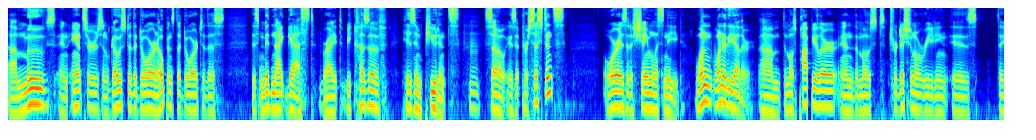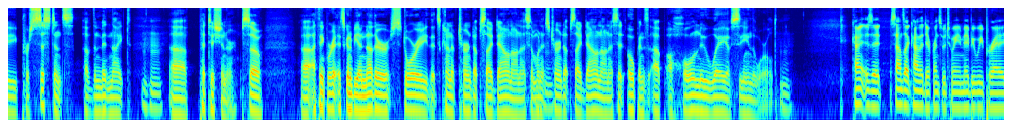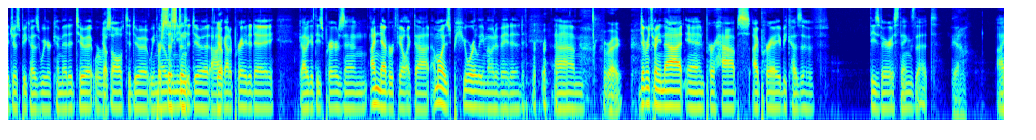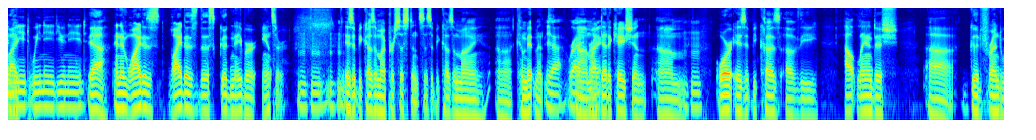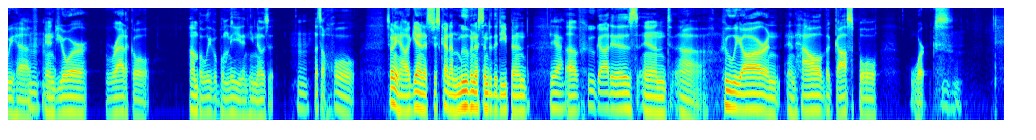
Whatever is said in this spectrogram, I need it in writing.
uh, moves and answers and goes to the door and opens the door to this this midnight guest right because of his impudence Hmm. so is it persistence or is it a shameless need one one or the Mhm. other um, the most popular and the most traditional reading is the persistence of the midnight Mm-hmm. uh, petitioner. So uh, I think we're it's going to be another story that's kind of turned upside down on us, and when it's Mhm. turned upside down on us, it opens up a whole new way of seeing the world. Kind of is it sounds like kind of the difference between maybe we pray just because we are committed to it, we're Yep. resolved to do it, we know we need to do it. Oh, I got to pray today, got to get these prayers in. I never feel like that. I'm always purely motivated. Um, right. Difference between that and perhaps I pray because of these various things that Yeah. I Like- need, we need, you need. Yeah. And then why does why does this good neighbor answer? Mm-hmm, mm-hmm. Is it because of my persistence? Is it because of my uh, commitment? yeah, right, uh, my right. dedication? Um, hmm or is it because of the outlandish uh, good friend we have Mhm. and your radical unbelievable need and he knows it hmm that's a whole so anyhow again it's just kind of moving us into the deep end Yeah. of who god is and uh, who we are and and how the gospel works Mhm.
